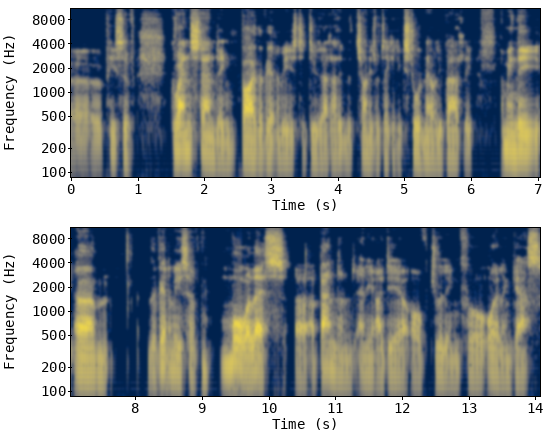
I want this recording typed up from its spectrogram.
uh, piece of grandstanding by the Vietnamese to do that. I think the Chinese would take it extraordinarily badly. I mean, the um, the Vietnamese have more or less uh, abandoned any idea of drilling for oil and gas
